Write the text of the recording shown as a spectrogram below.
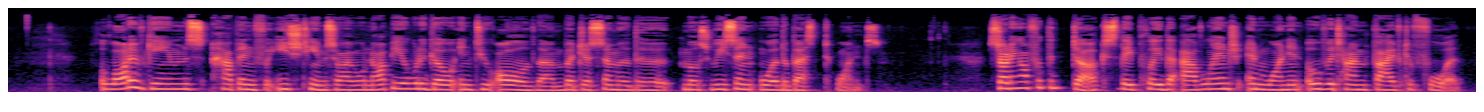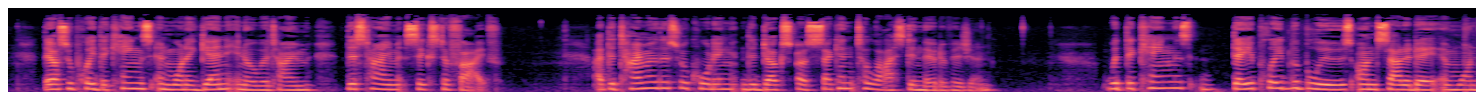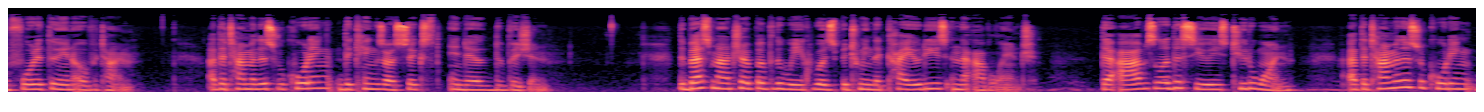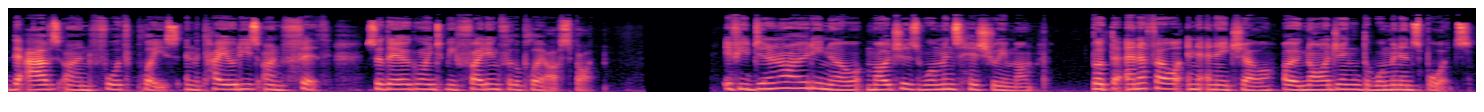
a lot of games happen for each team, so I will not be able to go into all of them, but just some of the most recent or the best ones. Starting off with the Ducks, they played the Avalanche and won in overtime 5 to 4. They also played the Kings and won again in overtime, this time 6 to 5. At the time of this recording, the Ducks are second to last in their division. With the Kings, they played the Blues on Saturday and won 4 to 3 in overtime. At the time of this recording, the Kings are sixth in their division. The best matchup of the week was between the Coyotes and the Avalanche. The Avs led the series 2 to 1. At the time of this recording, the Avs are in fourth place and the Coyotes are in fifth, so they are going to be fighting for the playoff spot. If you didn't already know, March is Women's History Month. Both the NFL and NHL are acknowledging the women in sports.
